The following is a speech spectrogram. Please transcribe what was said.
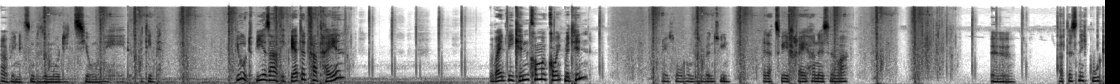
Aber wenigstens ein bisschen Munition. Ey, das mit dem... Gut, wie gesagt, ich werde das verteilen. Soweit wie ich hinkomme, komme ich mit hin. Ich so, noch ein bisschen Benzin. Ja, der zwei Schrei Hannes war. Äh, das ist nicht gut.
